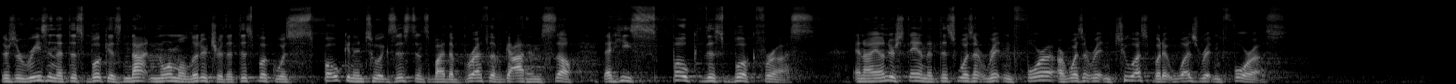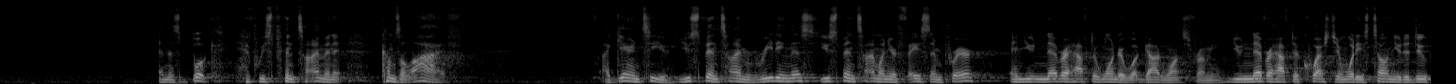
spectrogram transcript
There's a reason that this book is not normal literature, that this book was spoken into existence by the breath of God Himself, that He spoke this book for us. And I understand that this wasn't written for or wasn't written to us, but it was written for us. And this book, if we spend time in it, comes alive. I guarantee you, you spend time reading this, you spend time on your face in prayer, and you never have to wonder what God wants from you. You never have to question what He's telling you to do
